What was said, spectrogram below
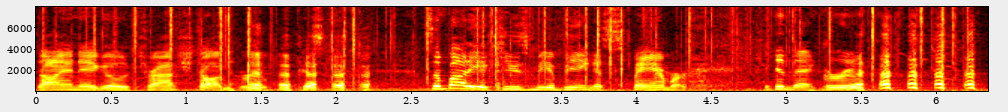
Dianoga Trash Talk group, because somebody accused me of being a spammer in that group.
